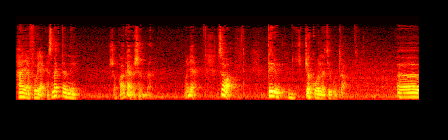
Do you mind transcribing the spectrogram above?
Hányan fogják ezt megtenni? Sokkal kevesebben. Ugye? Szóval, térjünk gyakorlati útra. Ö,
